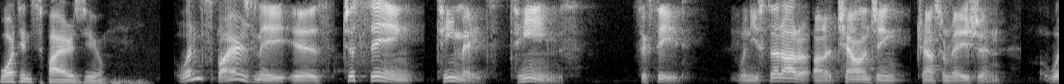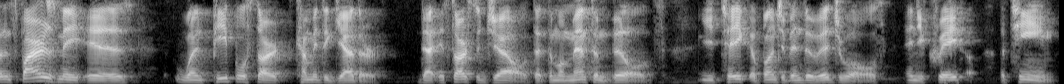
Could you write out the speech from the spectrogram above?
What inspires you? What inspires me is just seeing teammates, teams succeed. When you set out on a challenging transformation, what inspires me is when people start coming together, that it starts to gel, that the momentum builds, you take a bunch of individuals and you create a team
